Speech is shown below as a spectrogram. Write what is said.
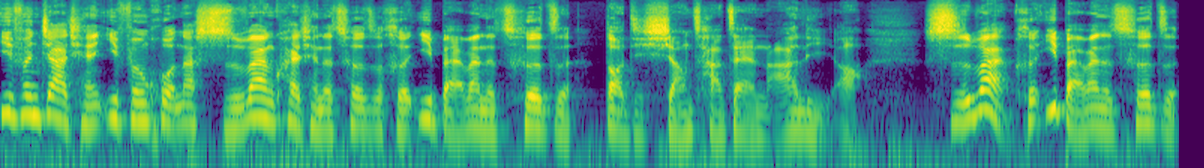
一分价钱一分货，那十万块钱的车子和一百万的车子到底相差在哪里啊？十万和一百万的车子，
